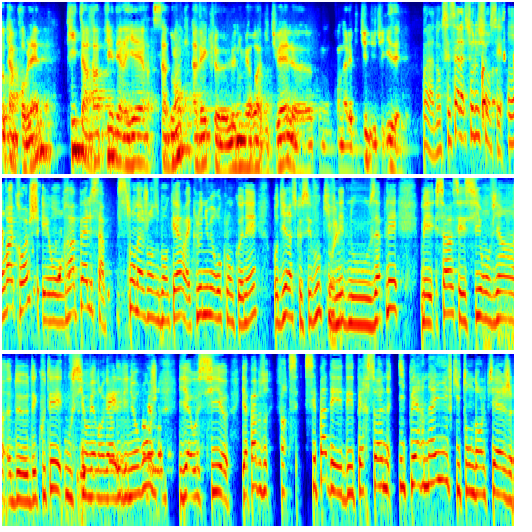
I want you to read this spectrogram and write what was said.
aucun problème, quitte à rappeler derrière sa banque avec le, le numéro habituel euh, qu'on qu'on a l'habitude d'utiliser. Voilà, donc c'est ça la solution, c'est on raccroche et on rappelle sa, son agence bancaire avec le numéro que l'on connaît pour dire est-ce que c'est vous qui venez de nous appeler? Mais ça, c'est si on vient de- d'écouter ou si on vient de regarder Ligne Rouge. Il y a aussi, euh, il y a pas besoin. Enfin, c'est- c'est pas des, des personnes hyper naïves qui tombent dans le piège.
